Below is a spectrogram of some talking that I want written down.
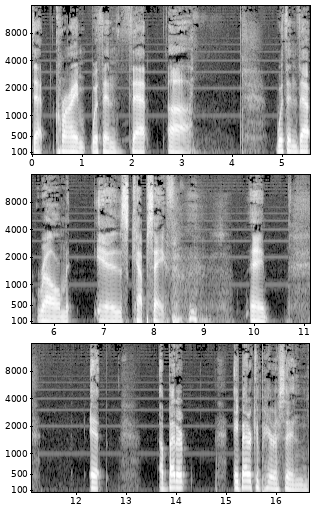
that crime within that uh within that realm is kept safe a it, a better a better comparison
